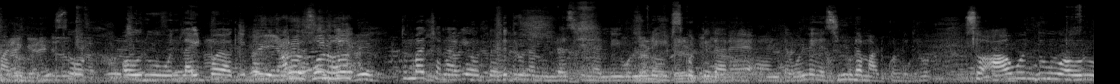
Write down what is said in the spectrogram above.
ಮಾಡಿದ್ದೀನಿ ಸೊ ಅವರು ಒಂದು ಲೈಟ್ ಬಾಯ್ ಆಗಿ ಬಂದು ತುಂಬ ಚೆನ್ನಾಗಿ ಅವ್ರು ಬೆಳೆದ್ರು ನಮ್ಮ ಇಂಡಸ್ಟ್ರಿನಲ್ಲಿ, ಒಳ್ಳೊಳ್ಳೆ ಹಿಟ್ಸ್ ಕೊಟ್ಟಿದ್ದಾರೆ ಆ್ಯಂಡ್ ಒಳ್ಳೆ ಹೆಸರು ಕೂಡ ಮಾಡ್ಕೊಂಡಿದ್ರು. ಸೊ ಆ ಒಂದು ಅವರು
